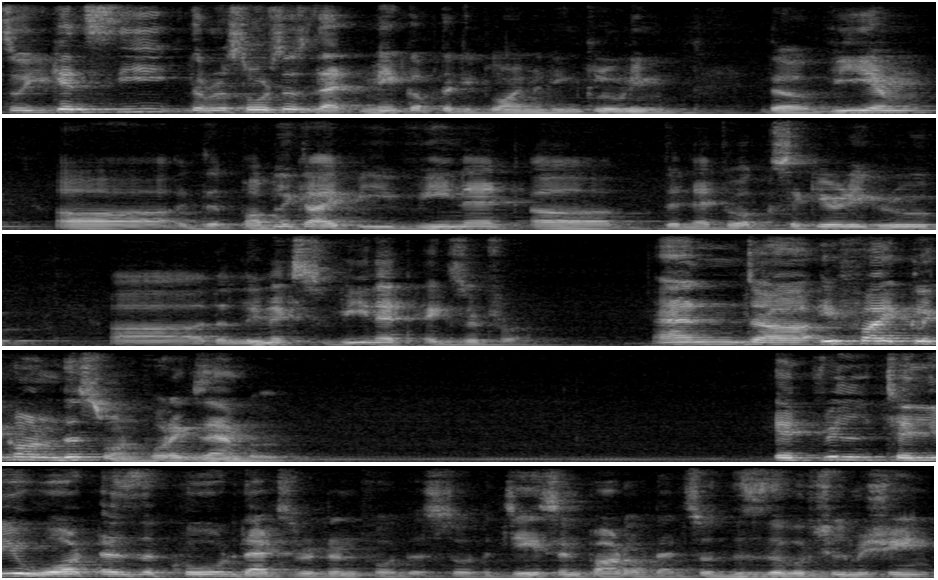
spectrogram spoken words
So you can see the resources that make up the deployment, including the VM, uh, the public IP, VNet, uh, the network security group, uh, the Linux VNet, etc. And uh, if I click on this one, for example, it will tell you what is the code that's written for this. So the JSON part of that. So this is a virtual machine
